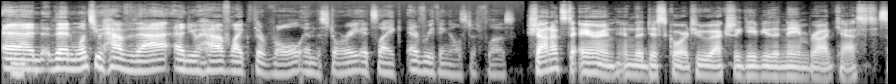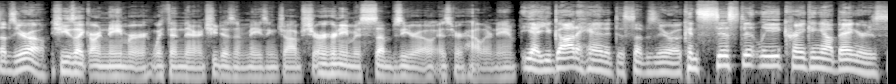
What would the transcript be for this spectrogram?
And then once you have that and you have like the role in the story, it's like everything else just flows. Shout outs to Aaron in the Discord who actually gave you the name broadcast. Sub Zero. She's like our namer within there and she does an amazing job. Sure, her name is Sub Zero as her howler name. Yeah, you got to hand it to Sub Zero. Consistently cranking out bangers.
